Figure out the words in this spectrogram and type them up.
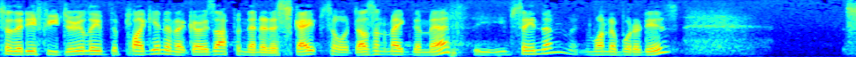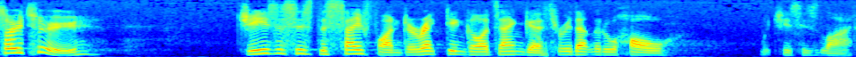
so that if you do leave the plug in and it goes up and then it escapes so it doesn't make the meth, you've seen them and wondered what it is. So too, Jesus is the safe one directing God's anger through that little hole, which is his life,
